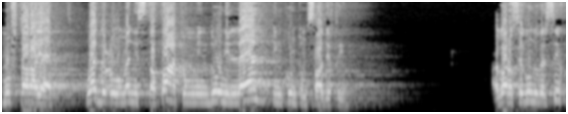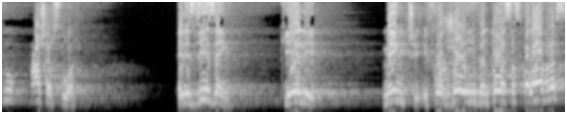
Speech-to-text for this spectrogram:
مفتريات وادعوا من استطعتم من دون الله إن كنتم صادقين Agora o segundo versículo, Ashar Suar. Eles dizem que ele mente e forjou e inventou essas palavras.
